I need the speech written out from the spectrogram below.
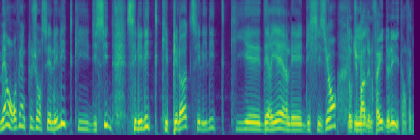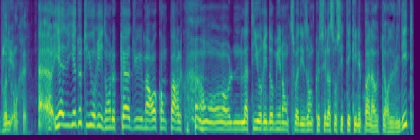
Mais on revient toujours, c'est l'élite qui décide, c'est l'élite qui pilote, c'est l'élite qui est derrière les décisions. Donc tu parles d'une faillite de l'élite, en fait, pour être concret. Euh, il y, a deux théories. Dans le cas du Maroc, on parle la théorie dominante, soi-disant que c'est la société qui n'est pas à la hauteur de l'élite.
